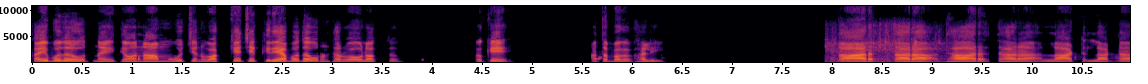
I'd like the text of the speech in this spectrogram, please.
काही बदल होत नाही तेव्हा नाम वचन वाक्याचे क्रियापदावरून ठरवावं लागतं. ओके? आता बघा खाली. तार तारा धार धारा लाट लाटा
